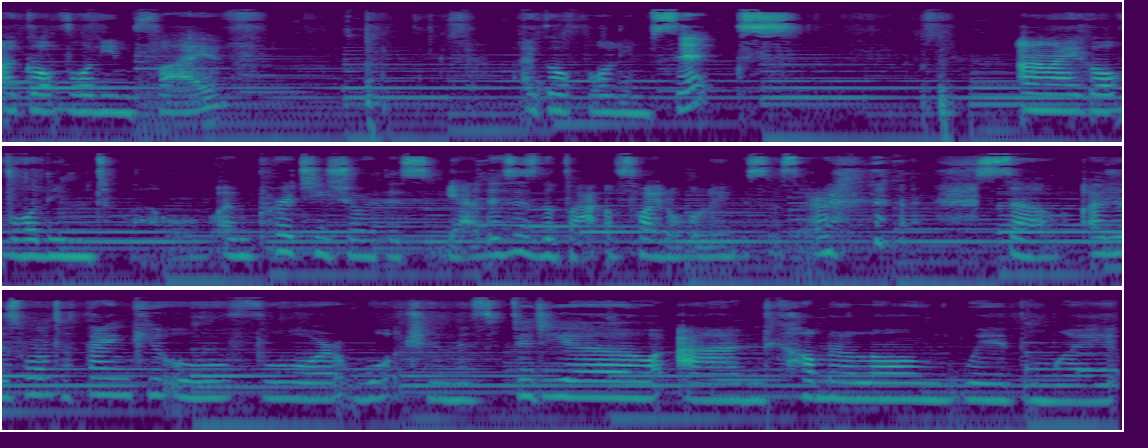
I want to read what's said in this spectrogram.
I got volume 5, I got volume 6, and I got volume 12. I'm pretty sure this, yeah, this is the final volume, sister. so I just want to thank you all for watching this video and coming along with my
